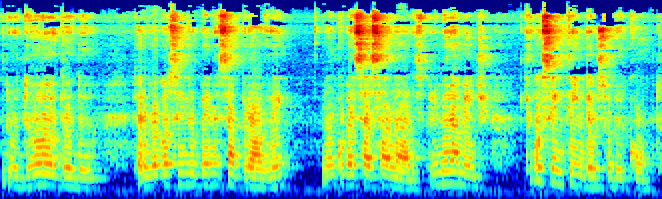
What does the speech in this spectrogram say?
Dudu, Dudu, quero ver você indo bem nessa prova, hein? Vamos começar essa análise. Primeiramente, o que você entendeu sobre o conto?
